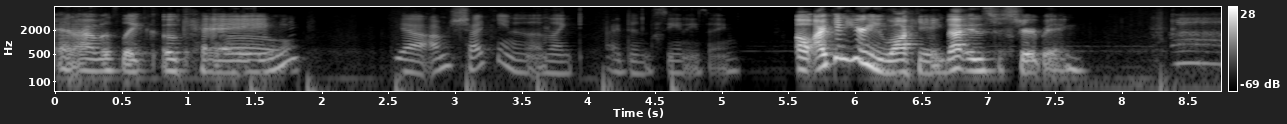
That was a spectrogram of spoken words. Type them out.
and I was like, okay. Oh. Yeah, I'm checking and I'm like I didn't see anything. Oh, I can hear you walking. That is disturbing.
